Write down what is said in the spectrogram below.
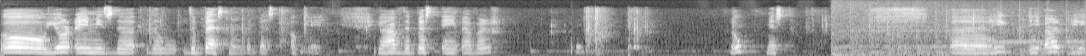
Oh, your aim is the the the best, man. The best. Okay, you have the best aim ever. Nope, missed. Uh, he he are he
